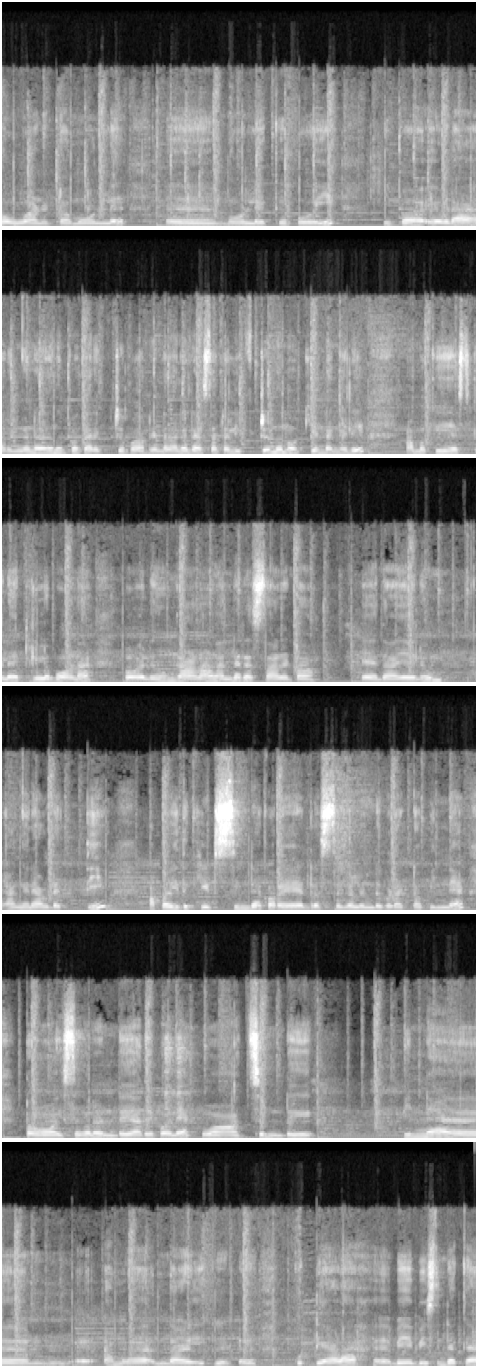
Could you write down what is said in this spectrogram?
പോവുകയാണ് കേട്ടോ മുകളിൽ മുകളിലേക്ക് പോയി. ഇപ്പോൾ എവിടെ ഇറങ്ങണമെന്ന് ഇപ്പോൾ കറക്റ്റ് പറഞ്ഞിട്ടുണ്ട് നല്ല രസമാട്ടോ ലിഫ്റ്റ് ഒന്ന് നോക്കിയിട്ടുണ്ടെങ്കിൽ നമുക്ക് ഈ എസ്കലേറ്ററിൽ പോണ പോലും കാണാൻ നല്ല രസമാണ് കേട്ടോ ഏതായാലും അങ്ങനെ അവിടെ എത്തി അപ്പോൾ ഇത് കിഡ്സിന്റെ കുറേ ഡ്രസ്സുകളുണ്ട് ഇവിടെ കേട്ടോ പിന്നെ ടോയ്സുകളുണ്ട്. അതേപോലെ വാച്ച് ഉണ്ട്. പിന്നെ നമ്മളെ എന്താ കുട്ടികളെ ബേബീസിന്റെ ഒക്കെ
